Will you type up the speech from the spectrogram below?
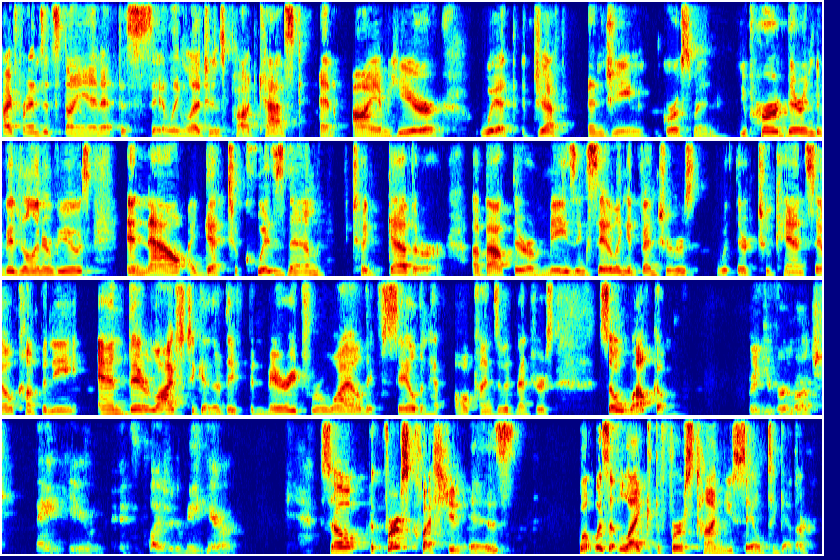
Hi, friends. It's Diane at the Sailing Legends podcast, and I am here with Jeff and Jean Grossman. You've heard their individual interviews, and now I get to quiz them together about their amazing sailing adventures with their Two Can Sail Company and their lives together. They've been married for a while, they've sailed and had all kinds of adventures. So, welcome. Thank you very much. Thank you. It's a pleasure to be here. So, the first question is what was it like the first time you sailed together?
